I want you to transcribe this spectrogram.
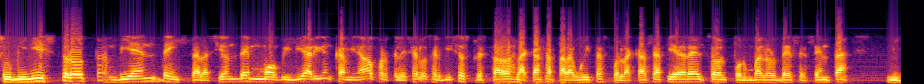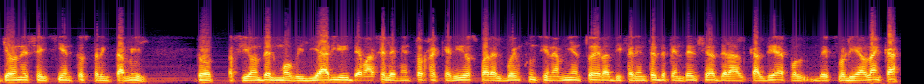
suministro también de instalación de mobiliario encaminado a fortalecer los servicios prestados a la Casa Paragüitas por la Casa Piedra del Sol por un valor de 60 millones 630 mil dotación del mobiliario y demás elementos requeridos para el buen funcionamiento de las diferentes dependencias de la alcaldía de, Florida Blanca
